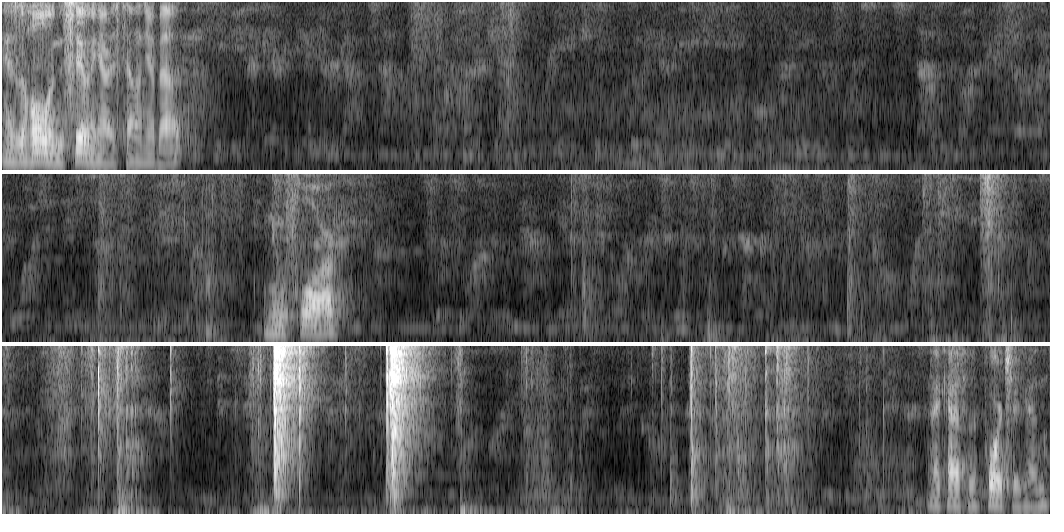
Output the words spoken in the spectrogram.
There's the hole in the ceiling I was telling you about. New floor. back out to the porch again.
